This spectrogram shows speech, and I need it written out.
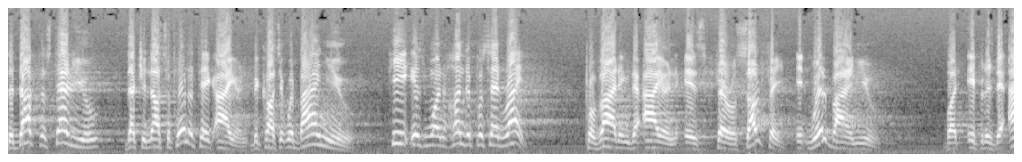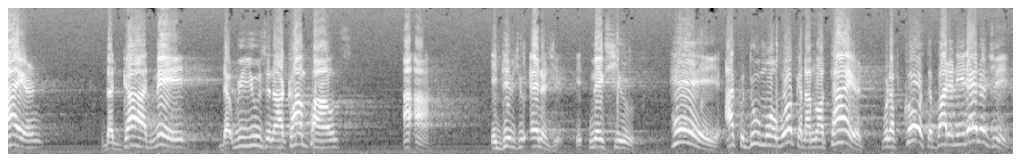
The doctors tell you that you're not supposed to take iron because it would bind you. He is 100% right, providing the iron is ferrous sulfate. It will bind you. But if it is the iron that God made that we use in our compounds, uh-uh. It gives you energy. It makes you, hey, I could do more work and I'm not tired. Well, of course, the body needs energy.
